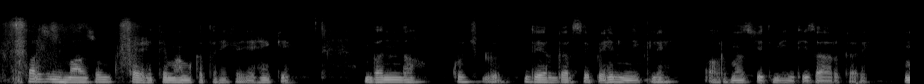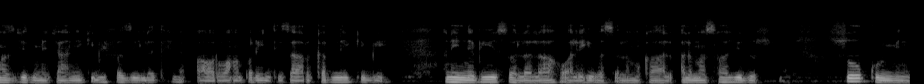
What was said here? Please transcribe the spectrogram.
فرض نمازوں کا اہتمام کا طریقہ یہ ہے کہ بندہ کچھ دیر گھر سے پہلے نکلے اور مسجد میں انتظار کرے۔ مسجد میں جانے کی بھی فضیلت ہے اور وہاں پر انتظار کرنے کی بھی۔ یعنی نبی صلی اللہ علیہ وسلم قال المساجد سوق من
